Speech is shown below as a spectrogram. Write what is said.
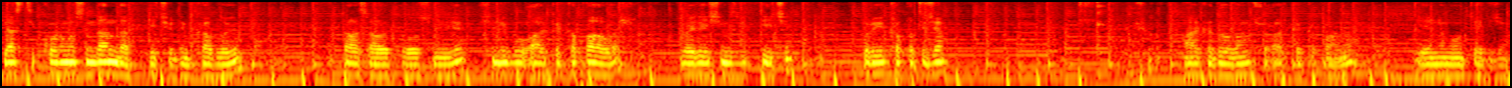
plastik korumasından da geçirdim kabloyu. Daha sağlıklı olsun diye. Şimdi bu arka kapağı var. Böyle işimiz bittiği için burayı kapatacağım. Şu arkada olan şu arka kapağını yerine monte edeceğim.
